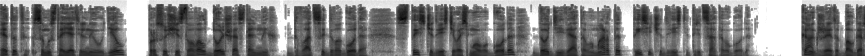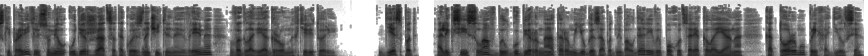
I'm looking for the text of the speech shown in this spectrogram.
Этот самостоятельный удел просуществовал дольше остальных – 22 года, с 1208 года до 9 марта 1230 года. Как же этот болгарский правитель сумел удержаться такое значительное время во главе огромных территорий? Деспот Алексей Слав был губернатором юго-западной Болгарии в эпоху царя Калаяна, которому приходился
